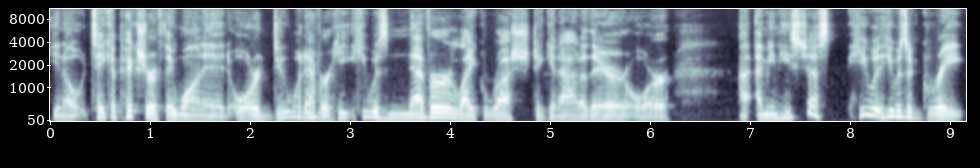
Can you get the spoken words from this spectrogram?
you know take a picture if they wanted or do whatever he he was never like rushed to get out of there or I, I mean he's just he was he was a great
